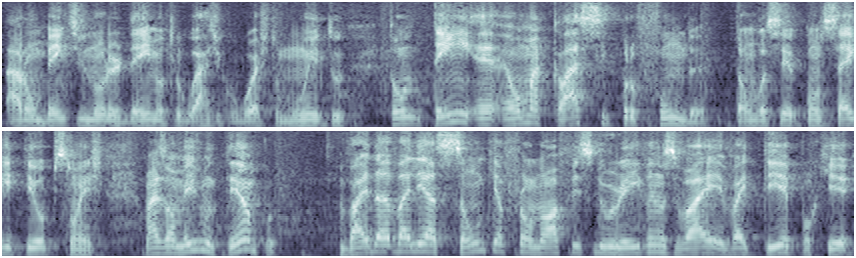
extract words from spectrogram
Aaron Banks de Notre Dame, outro guarda que eu gosto muito. Então tem é, é uma classe profunda. Então você consegue ter opções. Mas ao mesmo tempo, vai da avaliação que a front office do Ravens vai, vai ter, porque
